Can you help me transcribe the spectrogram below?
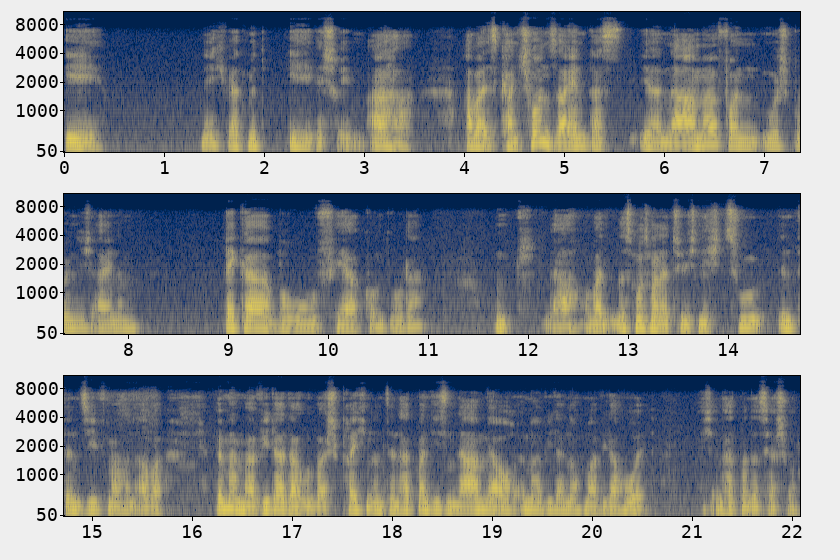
E? Nee, ich werde mit E geschrieben. Aha. Aber es kann schon sein, dass Ihr Name von ursprünglich einem Bäckerberuf herkommt, oder? Und ja, aber das muss man natürlich nicht zu intensiv machen, aber immer mal wieder darüber sprechen und dann hat man diesen Namen ja auch immer wieder nochmal wiederholt. Dann hat man das ja schon.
